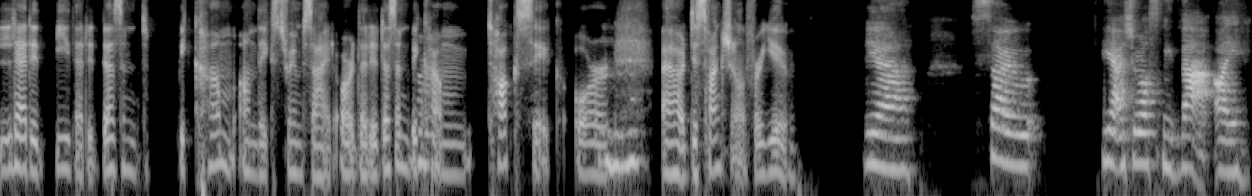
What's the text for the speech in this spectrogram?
let it be that it doesn't become on the extreme side or that it doesn't mm-hmm. become mm-hmm. toxic or mm-hmm. uh, dysfunctional for you yeah so yeah as you ask me that i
